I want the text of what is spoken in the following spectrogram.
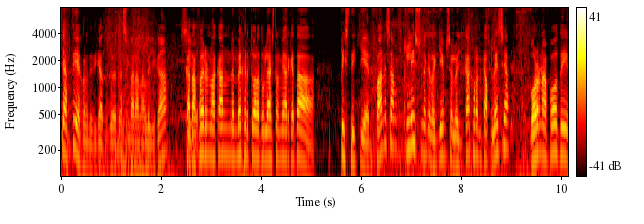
και αυτοί έχουν τη δικιά τους ρέντα σήμερα αναλογικά. Σίγουρα. Καταφέρουν να κάνουν μέχρι τώρα τουλάχιστον μια αρκετά πιστική εμφάνιση. Αν κλείσουν και το game σε λογικά χρονικά πλαίσια, μπορώ να πω ότι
